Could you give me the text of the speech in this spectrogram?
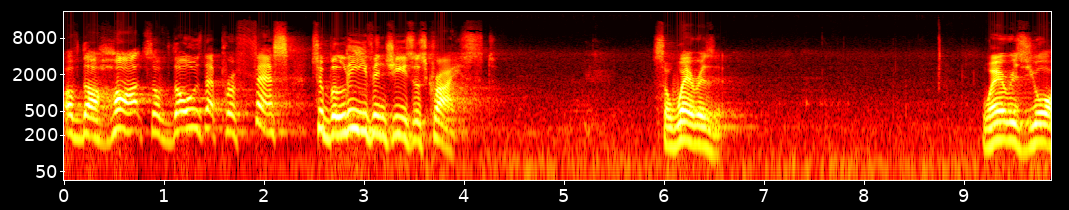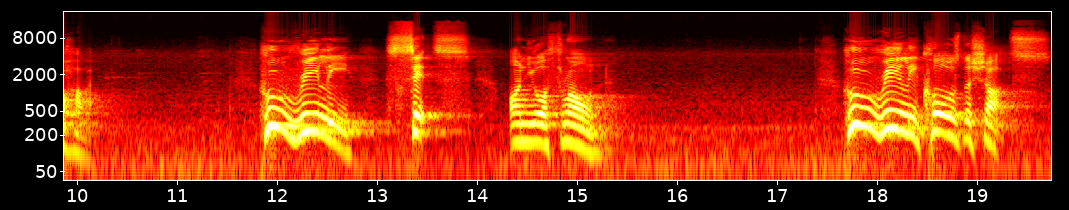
of the hearts of those that profess to believe in Jesus Christ. So, where is it? Where is your heart? Who really sits on your throne? Who really calls the shots?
